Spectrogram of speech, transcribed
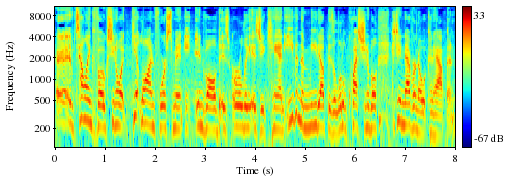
uh, telling folks, you know what, get law enforcement involved as early as you can. Even the meetup is a little questionable because you never know what could happen.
